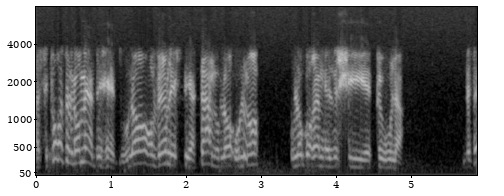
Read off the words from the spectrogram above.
הסיפור הזה לא מהדהד, הוא לא עובר לעשייתן, הוא לא, הוא, לא, הוא לא גורם לאיזושהי פעולה. וזה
